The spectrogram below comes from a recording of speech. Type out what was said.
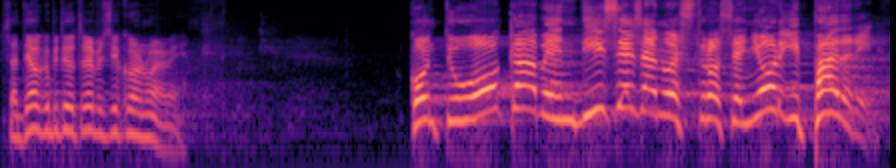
Santiago capítulo 3, versículo 9. Con tu boca bendices a nuestro Señor y Padre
